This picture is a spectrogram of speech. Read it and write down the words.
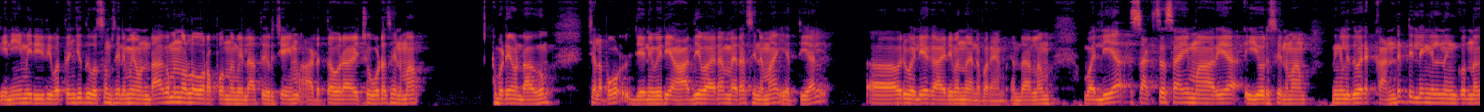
ഇനിയും ഒരു ഇരുപത്തഞ്ച് ദിവസം സിനിമ ഉണ്ടാകുമെന്നുള്ള ഉറപ്പൊന്നുമില്ല. തീർച്ചയായും അടുത്ത ഒരാഴ്ച കൂടെ സിനിമ ഇവിടെ ഉണ്ടാകും. ചിലപ്പോൾ ജനുവരി ആദ്യവാരം വരെ സിനിമ എത്തിയാൽ ഒരു വലിയ കാര്യമെന്ന് തന്നെ പറയാം. എന്തായാലും വലിയ സക്സസ് ആയി മാറിയ ഈ ഒരു സിനിമ നിങ്ങൾ ഇതുവരെ കണ്ടിട്ടില്ലെങ്കിൽ നിങ്ങൾക്കൊന്ന്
